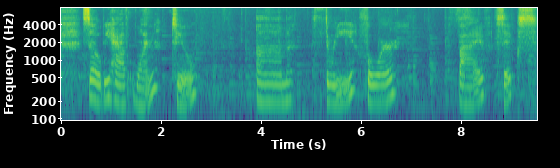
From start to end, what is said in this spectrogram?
so we have one, two, um, three, four, five, six,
